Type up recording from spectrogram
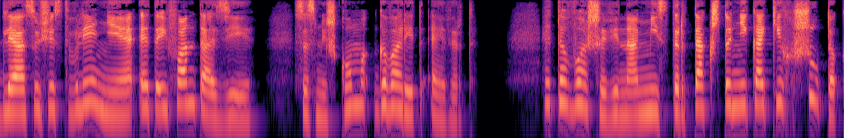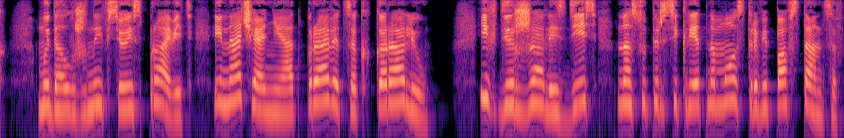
для осуществления этой фантазии», — со смешком говорит Эверт. «Это ваша вина, мистер, так что никаких шуток. Мы должны все исправить, иначе они отправятся к королю». Их держали здесь, на суперсекретном острове повстанцев,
